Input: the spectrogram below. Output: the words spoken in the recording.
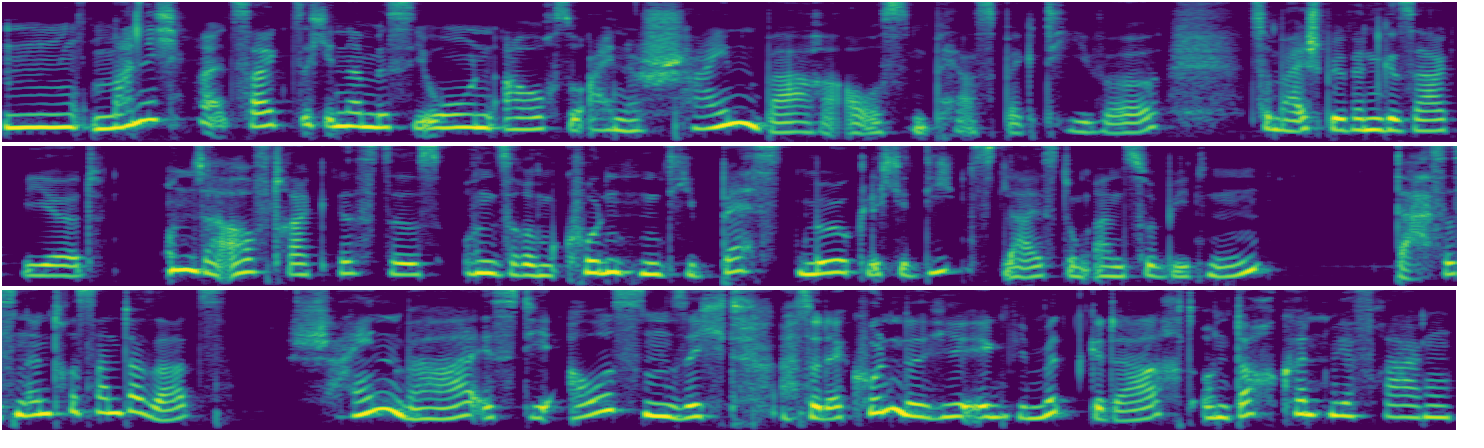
Mm, manchmal zeigt sich in der Mission auch so eine scheinbare Außenperspektive. Zum Beispiel, wenn gesagt wird, unser Auftrag ist es, unserem Kunden die bestmögliche Dienstleistung anzubieten. Das ist ein interessanter Satz. Scheinbar ist die Außensicht, also der Kunde hier irgendwie mitgedacht und doch könnten wir fragen,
